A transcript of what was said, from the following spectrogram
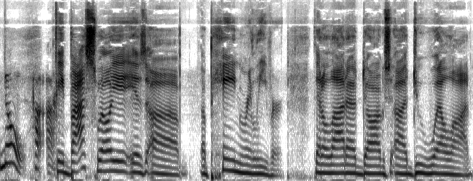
No, uh-uh. Okay, Boswellia is a, a pain reliever that a lot of dogs uh, do well on.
